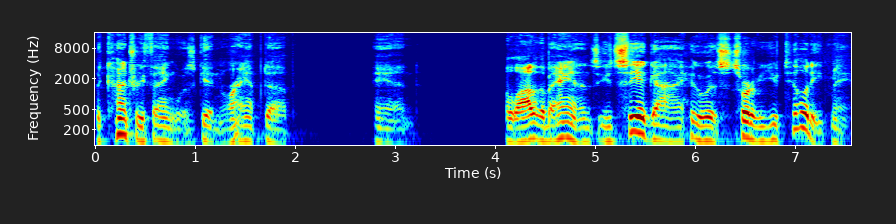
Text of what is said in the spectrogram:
the country thing was getting ramped up, and a lot of the bands, you'd see a guy who was sort of a utility man.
